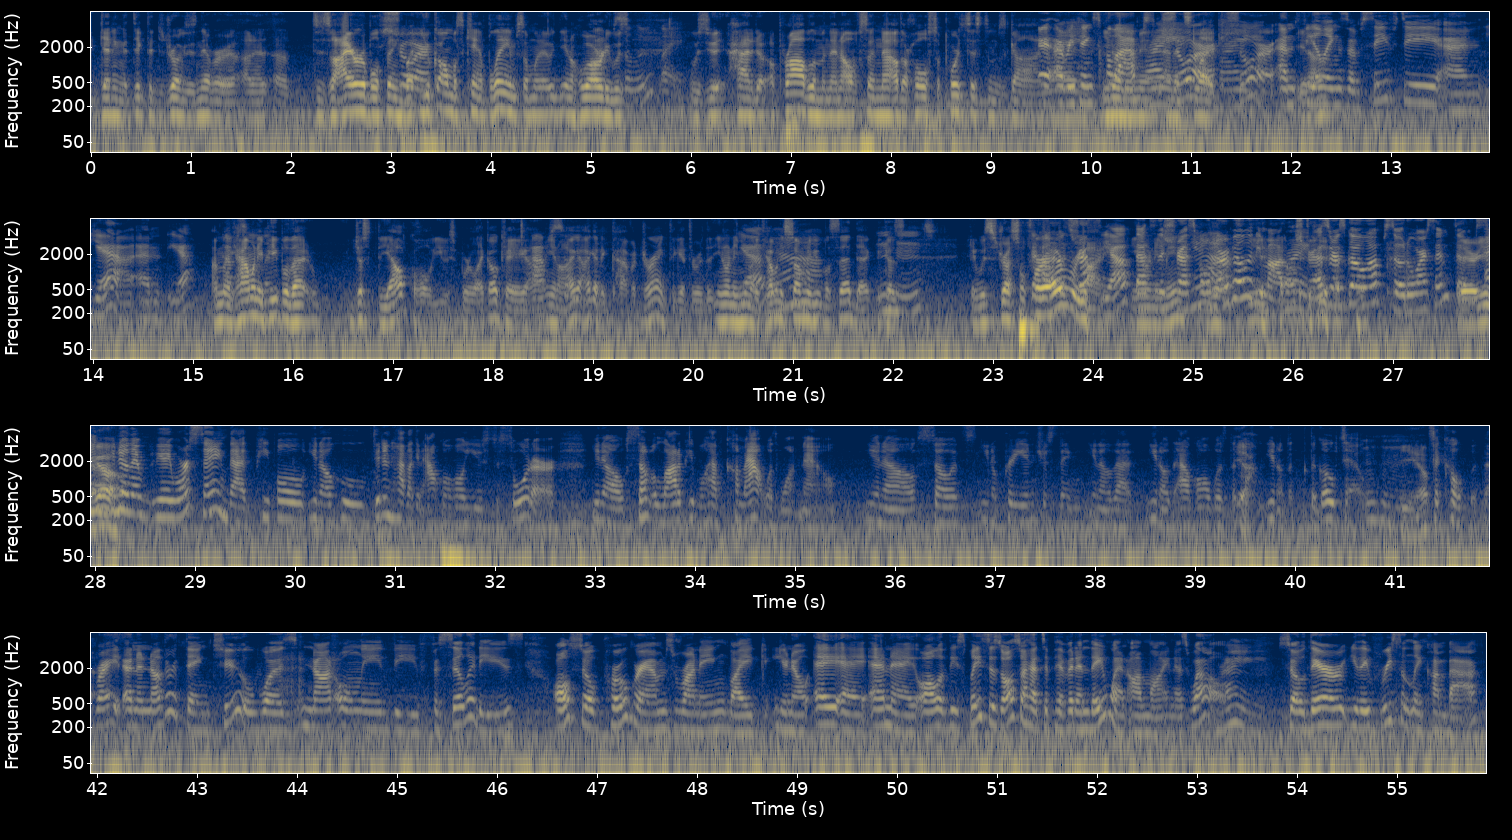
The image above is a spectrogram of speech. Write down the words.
getting addicted to drugs is never a, a desirable thing but you almost can't blame someone you know who already was Absolutely. was had a problem and then all of a sudden now their whole support system's gone E- Everything's You what I collapsed. mean? Right. And it's Sure, like- sure. And You know? feelings of safety and yeah, and yeah. I'm like, how many people that just the alcohol use were like, okay, uh, you know, I, I got to have a drink to get through it. You know what I mean? Yeah. like, how many so many people said that because Mhm. It was stressful To for help with stress- Yep, you that's the I mean? stress Yeah. vulnerability Yeah. model. Right. Stressors go up, so do our symptoms. There you and go. you know they, they were saying that people you know who didn't have like an alcohol use disorder you know some a lot of people have come out with one now You know, so it's you know pretty interesting. You know that you know the alcohol was the Yeah. you know the, the go to mm-hmm. Yep. to cope with that. Right, and another thing too was not only the facilities, also programs running like you know AA, NA, all of these places also had to pivot, and they went online as well. Right. So they're they've recently come back.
